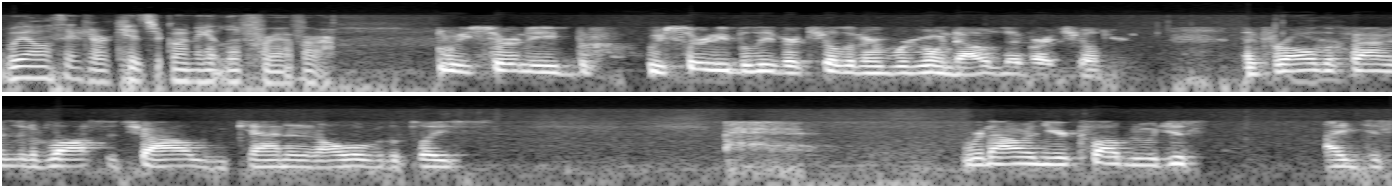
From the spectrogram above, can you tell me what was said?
We all think our kids are going to live forever. We certainly, we certainly believe our children are. We're going to outlive our children. And for all the families that have lost a child in Canada and all over the place, we're now in your club, and we just, I just,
